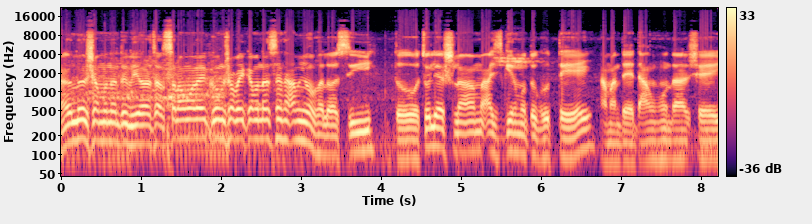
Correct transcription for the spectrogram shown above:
হ্যালো সম্মানিত ভিউয়ার্স আসসালামু আলাইকুম। সবাই কেমন আছেন? আমিও ভালো আছি। তো চলে আসলাম আজকের মতো ঘুরতে আমাদের দামোদার সেই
